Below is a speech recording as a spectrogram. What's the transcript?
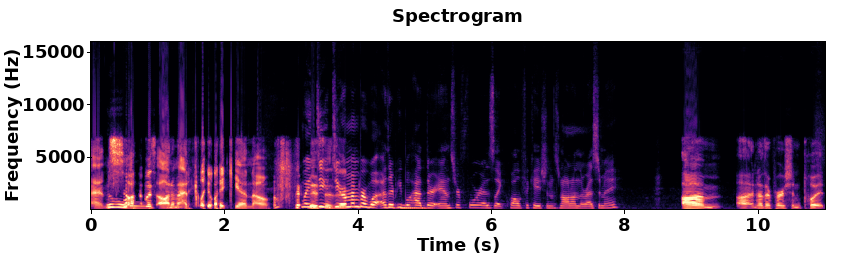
and so I was automatically like, yeah, no. Wait, this do, do you remember what other people had their answer for as like qualifications not on the resume? Um, uh, another person put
